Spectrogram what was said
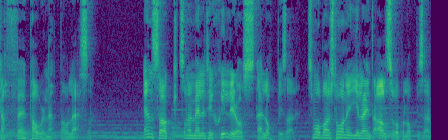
kaffe, powernappa och läsa. En sak som emellertid skiljer oss är loppisar. Småbarns-Tony gillar inte alls att gå på loppisar.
